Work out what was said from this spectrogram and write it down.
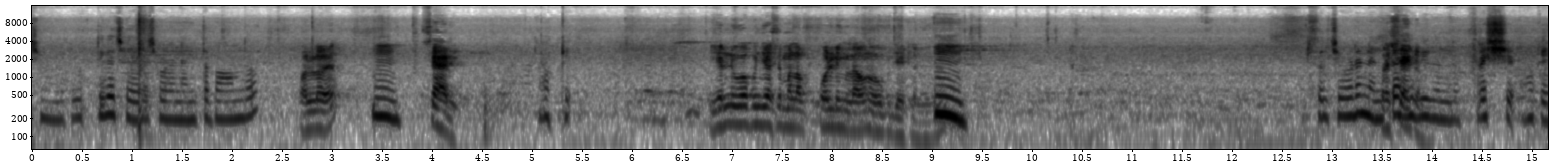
చూడండి పూర్తిగా చీర చూడండి ఎంత బాగుందో. శారీ. ఓకే. ఇవన్నీ ఓపెన్ చేస్తే మళ్ళీ ఫోల్డింగ్ లాగా ఓపెన్ చేయట్లేదు. అసలు చూడండి ఎంత. హెవీగా ఉందో. Fresh okay.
